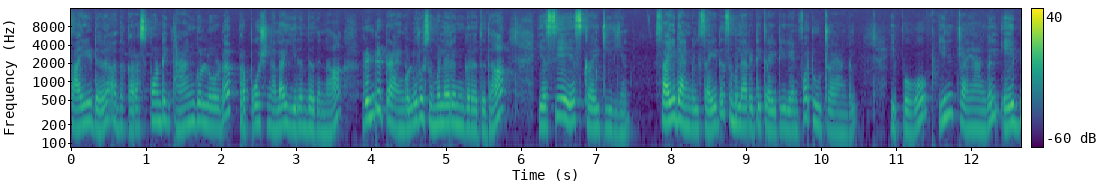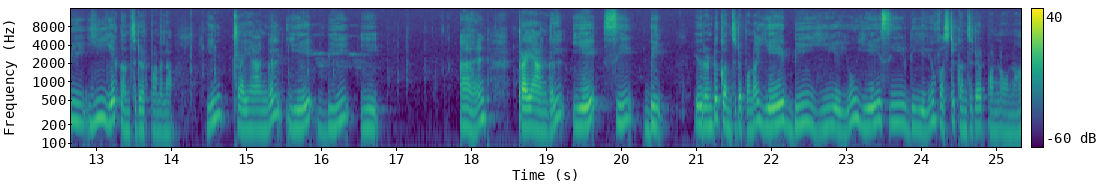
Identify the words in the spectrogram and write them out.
சைடு அந்த கரஸ்பாண்டிங் ஆங்கிளோட ப்ரொபோஷனலாக இருந்ததுன்னா ரெண்டு ட்ரையாங்கிளும் சிமிலருங்கிறது தான் SAS criterion side angle side similarity criterion for two triangle இப்போது இன் ட்ரையாங்கிள் ஏபிஇயை கன்சிடர் பண்ணலாம். In triangle ABE and triangle ACD இது ரெண்டும் கன்சிடர் பண்ணோம். ஏபிஇயையும் ஏசிடியையும் ஃபஸ்ட்டு கன்சிடர் பண்ணோன்னா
